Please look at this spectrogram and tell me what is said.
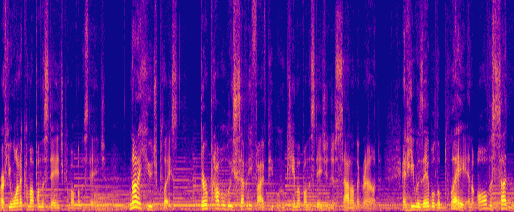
or if you want to come up on the stage, come up on the stage. Not a huge place. There were probably 75 people who came up on the stage and just sat on the ground. And he was able to play, and all of a sudden,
